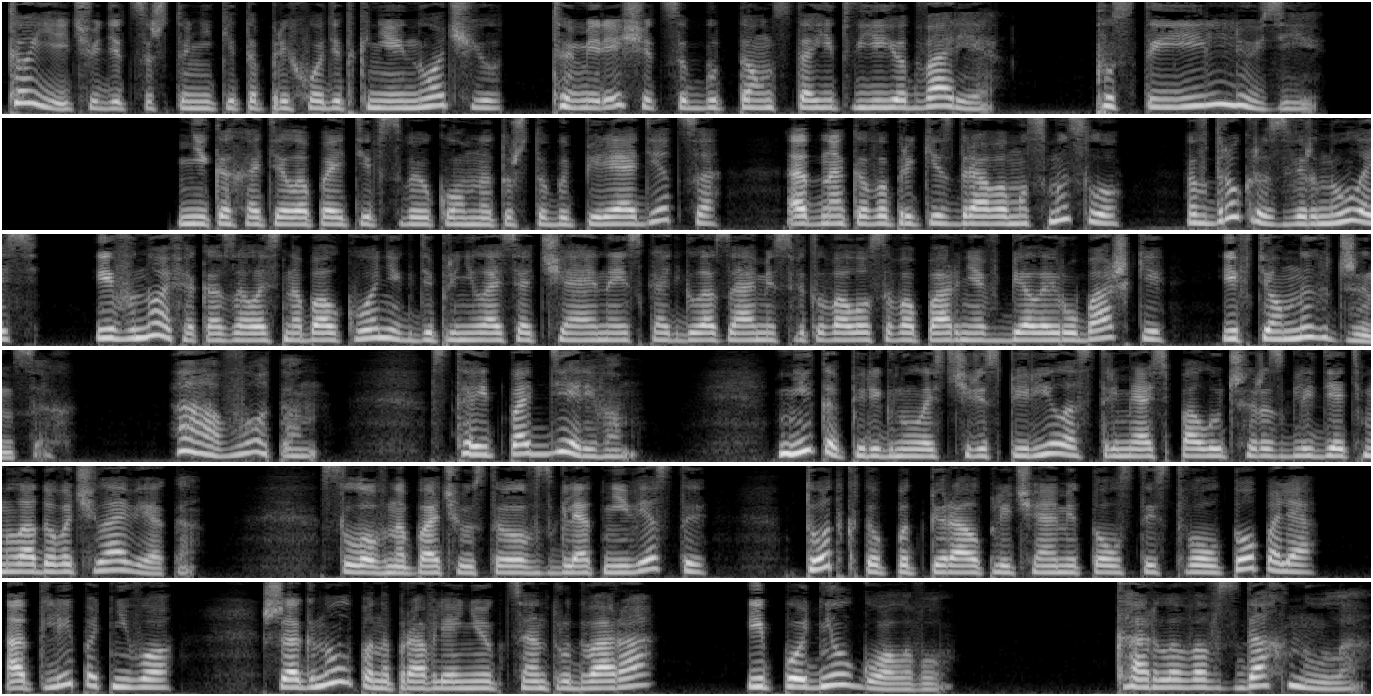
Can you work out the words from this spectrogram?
То ей чудится, что Никита приходит к ней ночью, то мерещится, будто он стоит в ее дворе. Пустые иллюзии. Ника хотела пойти в свою комнату, чтобы переодеться, однако, вопреки здравому смыслу, вдруг развернулась и вновь оказалась на балконе, где принялась отчаянно искать глазами светловолосого парня в белой рубашке и в темных джинсах. А, вот он. Стоит под деревом. Ника перегнулась через перила, стремясь получше разглядеть молодого человека. Словно почувствовав взгляд невесты, тот, кто подпирал плечами толстый ствол тополя, отлип от него, шагнул по направлению к центру двора и поднял голову. Карлова вздохнула.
